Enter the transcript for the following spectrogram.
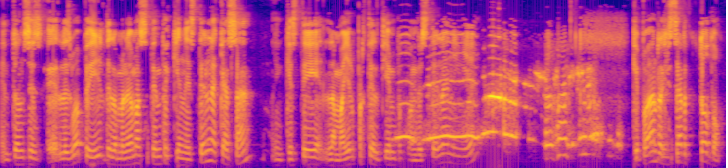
Entonces, eh, les voy a pedir de la manera más atenta quien esté en la casa, en que esté la mayor parte del tiempo, cuando esté la niña, que puedan registrar todo.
